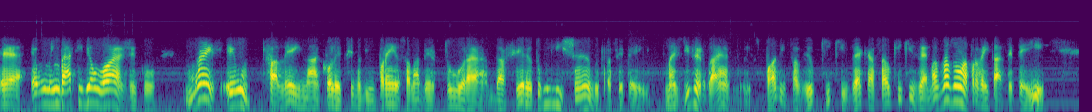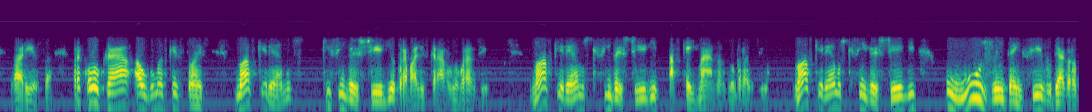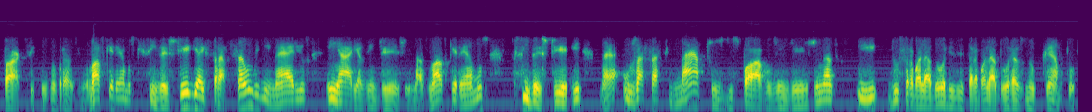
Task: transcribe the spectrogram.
É, é um embate ideológico. Mas eu falei na coletiva de imprensa, na abertura da feira, eu estou me lixando para a CPI. Mas de verdade, eles podem fazer o que quiser, caçar o que quiser. Mas nós vamos aproveitar a CPI, Larissa, para colocar algumas questões. Nós queremos que se investigue o trabalho escravo no Brasil. Nós queremos que se investigue as queimadas no Brasil. Nós queremos que se investigue o uso intensivo de agrotóxicos no Brasil. Nós queremos que se investigue a extração de minérios em áreas indígenas. Nós queremos que se investigue né, os assassinatos dos povos indígenas e dos trabalhadores e trabalhadoras no campo.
